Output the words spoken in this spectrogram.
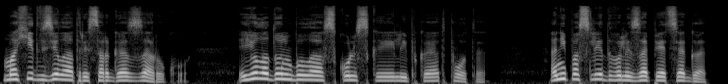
Махит взяла Трисаргас за руку. Ее ладонь была скользкая и липкая от пота. Они последовали за пять агат.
